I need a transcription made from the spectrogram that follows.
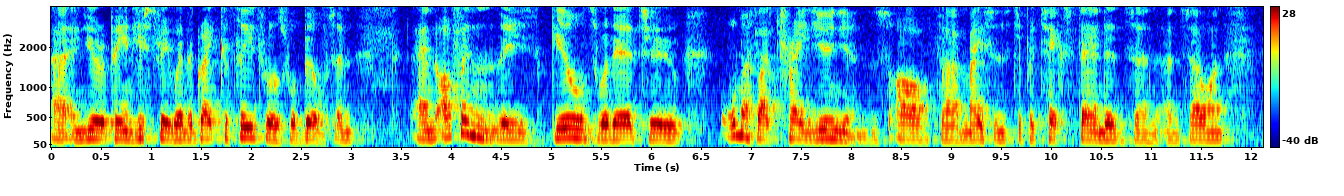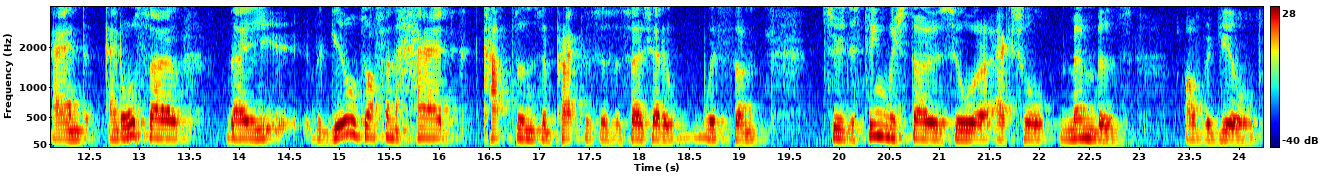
uh, in European history when the great cathedrals were built, and and often these guilds were there to almost like trade unions of uh, masons to protect standards and, and so on, and and also they the guilds often had customs and practices associated with them to distinguish those who were actual members of the guild.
